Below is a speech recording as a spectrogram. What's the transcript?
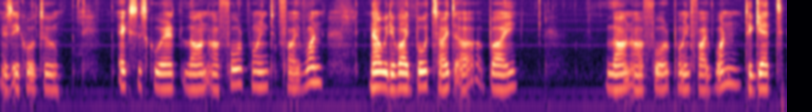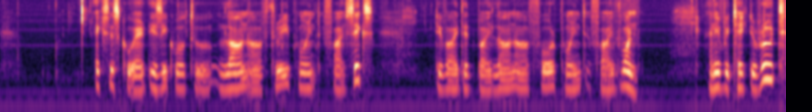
is equal to x squared ln of 4.51 now we divide both sides uh, by ln of 4.51 to get x squared is equal to ln of 3.56 divided by ln of 4.51 and if we take the root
